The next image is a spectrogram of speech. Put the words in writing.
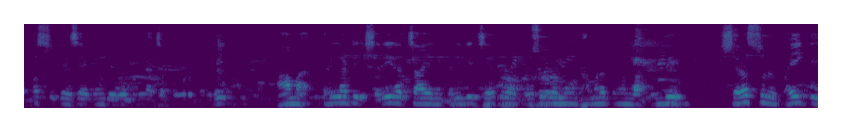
తపస్సు చేసేటువంటి రూపంగా చెప్పబడుతుంది. ఆమె తెల్లటి శరీర ఛాయని కలిగి చేతిలో త్రిశూలము ఢమరకము ఉంది శిరస్సును పైకి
